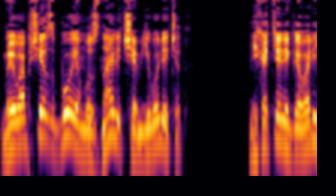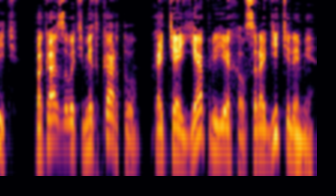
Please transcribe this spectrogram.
мы вообще с боем узнали, чем его лечат. Не хотели говорить, показывать медкарту, хотя я приехал с родителями,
